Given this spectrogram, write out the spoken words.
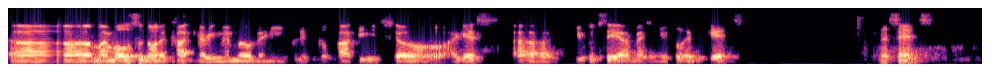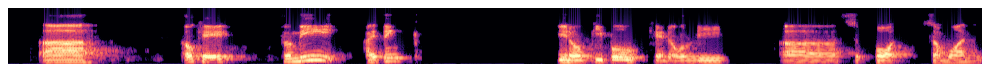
Um, I'm also not a card carrying member of any political party. So I guess uh, you could say I'm as neutral as it gets, in a sense. Uh, okay, for me, I think you know people can only uh, support someone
